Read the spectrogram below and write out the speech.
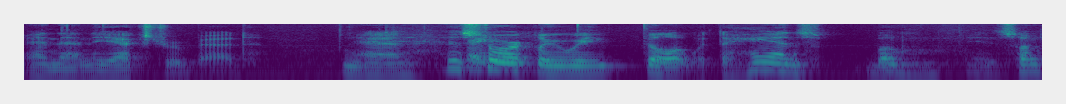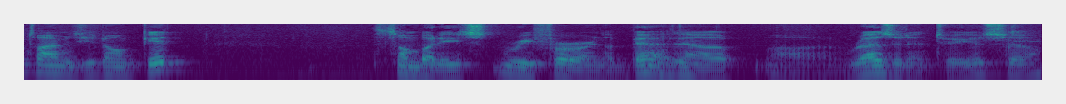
and then the extra bed. And historically, we fill it with the hands, but sometimes you don't get somebody's referring a bed, uh, uh, resident to you, so.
